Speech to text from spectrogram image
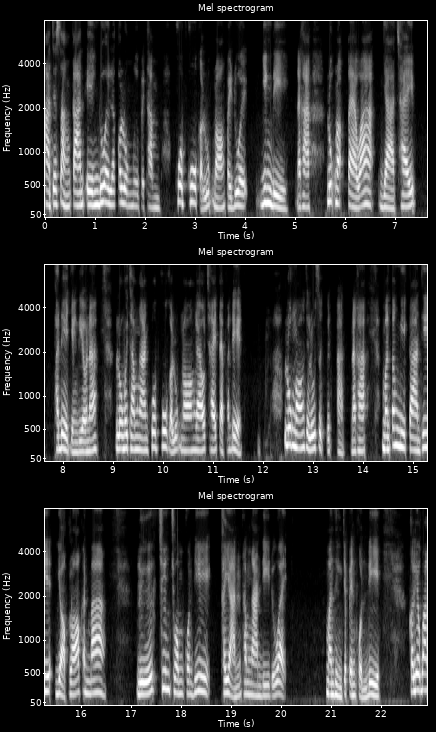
อาจจะสั่งการเองด้วยแล้วก็ลงมือไปทำควบคู่กับลูกน้องไปด้วยยิ่งดีนะคะ ลูกน้องแต่ว่าอย่าใช้ พระเดชอย่างเดียวนะ ลงไปทำงานควบคู่กับลูกน้องแล้วใช้แต่พระเดชลูกน้องจะรู้สึกอึดอัดนะคะ มันต้องมีการที่หยอกล้อกันบ้าง หรือชื่นชมคนที่ขยันทำงานดีด้วย มันถึงจะเป็นผลดีเขาเรียกว่า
